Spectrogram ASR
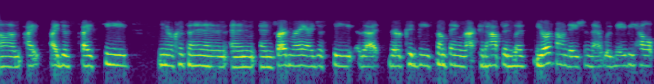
Um, I I just I see, you know, Kristen and, and, and Fred and Ray, I just see that there could be something that could happen with your foundation that would maybe help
